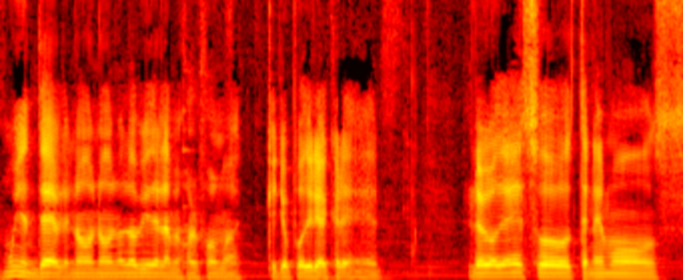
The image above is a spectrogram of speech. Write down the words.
muy endeble. No, no, no lo vi de la mejor forma que yo podría creer. Luego de eso tenemos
